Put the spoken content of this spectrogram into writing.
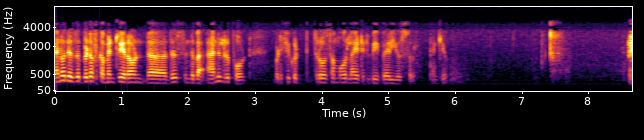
I know there's a bit of commentary around uh, this in the annual report, but if you could throw some more light, it will be very useful. Thank you.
